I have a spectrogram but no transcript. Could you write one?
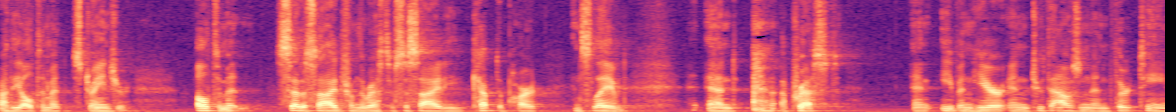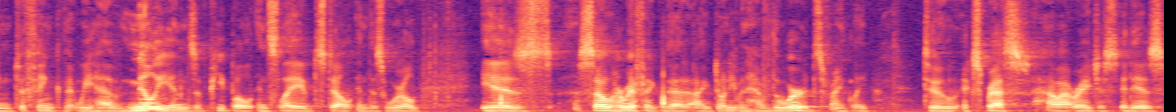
are the ultimate stranger, ultimate set aside from the rest of society, kept apart, enslaved, and oppressed and even here in 2013, to think that we have millions of people enslaved still in this world is so horrific that I don't even have the words, frankly, to express how outrageous it is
